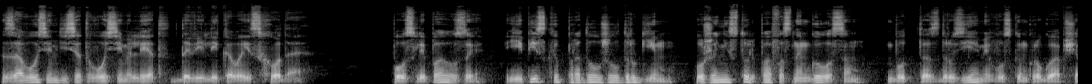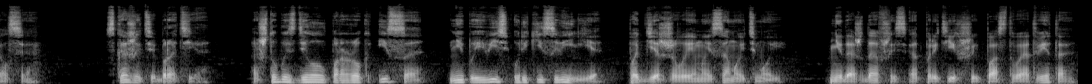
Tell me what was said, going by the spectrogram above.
за 88 лет до Великого Исхода. После паузы епископ продолжил другим, уже не столь пафосным голосом, будто с друзьями в узком кругу общался. «Скажите, братья, а что бы сделал пророк Иса, не появись у реки Свиньи, поддерживаемой самой тьмой?» Не дождавшись от притихшей паствы ответа,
